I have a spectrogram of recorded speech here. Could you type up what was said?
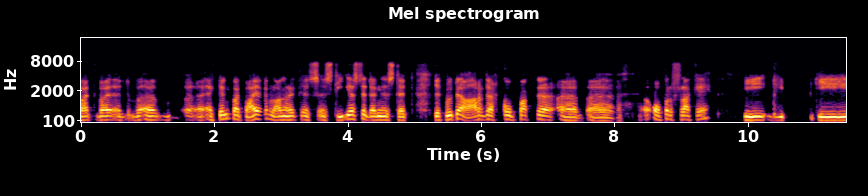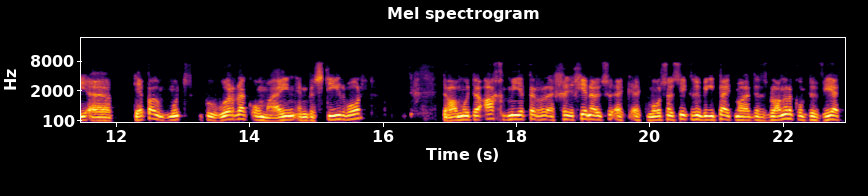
wat wat uh, ek dink wat baie belangrik is is die eerste ding is dit dit moet 'n harde kompakte uh uh oppervlak hê. Die die die uh depo moet behoorlik omheind en bestuur word. Daar moet 'n 8 meter geen nou so, ek ek mors nou seker so 'n bietjie tyd, maar dit is belangrik om te weet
